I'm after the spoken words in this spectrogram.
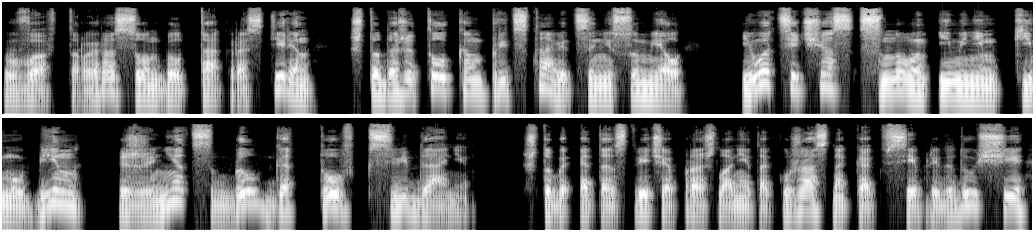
Во второй раз он был так растерян, что даже толком представиться не сумел. И вот сейчас с новым именем Кимубин жнец был готов к свиданию. Чтобы эта встреча прошла не так ужасно, как все предыдущие,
